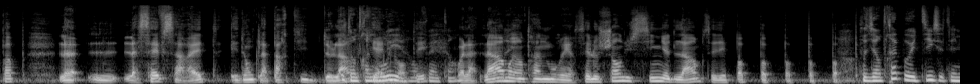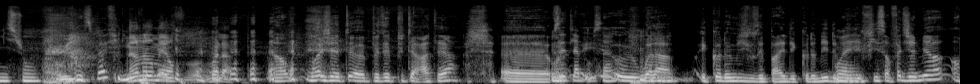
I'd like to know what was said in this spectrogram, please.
pop, la, la sève s'arrête, et donc la partie de en l'arbre train qui de est mourir, en alimentée, fait. hein. voilà, l'arbre Ouais. est en train de mourir. C'est le chant du cygne de l'arbre, c'est des pop, pop, pop, pop, pop. Ça devient très poétique cette émission. Oui. C'est pas Philippe Non, non, mais en- voilà. Alors, moi, j'ai euh, peut-être plus terre à terre. Euh, Vous on- êtes là pour ça. euh, voilà, économie, je vous ai parlé d'économie, de Ouais. bénéfices. En fait, j'aime bien, en-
